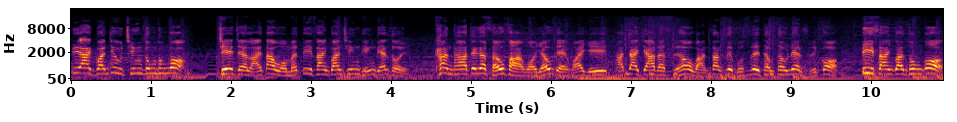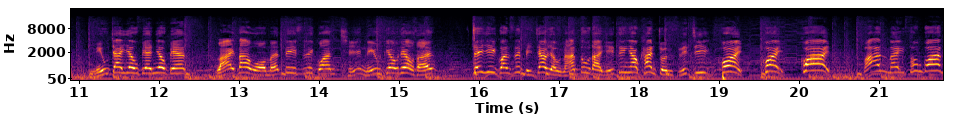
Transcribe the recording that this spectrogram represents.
第二关就轻松通过。接着来到我们第三关蜻蜓点水，看他这个手法，我有点怀疑他在家的时候晚上是不是偷偷练习过。第三关通过，牛在右边，右边。来到我们第四关骑牛跳跳绳。这一关是比较有难度的，一定要看准时机，快快快，完美通关。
